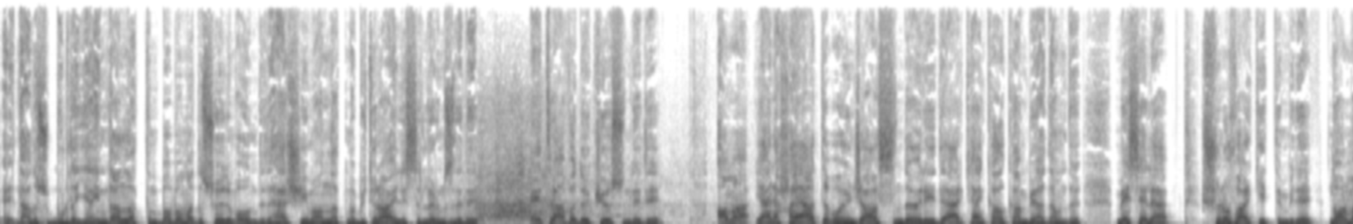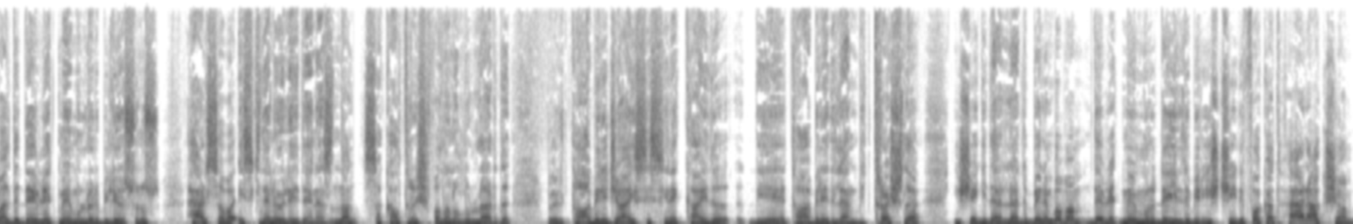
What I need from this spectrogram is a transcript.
e, daha doğrusu burada yayında anlattım. Babama da söyledim oğlum dedi her şeyimi anlatma. Bütün aile sırlarımızı dedi etrafa döküyorsun dedi. Ama yani hayatı boyunca aslında öyleydi. Erken kalkan bir adamdı. Mesela şunu fark ettim bir de. Normalde devlet memurları biliyorsunuz her sabah eskiden öyleydi en azından. Sakal tıraşı falan olurlardı. Böyle tabiri caizse sinek kaydı diye tabir edilen bir tıraşla işe giderlerdi. Benim babam devlet memuru değildi. Bir işçiydi fakat her akşam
